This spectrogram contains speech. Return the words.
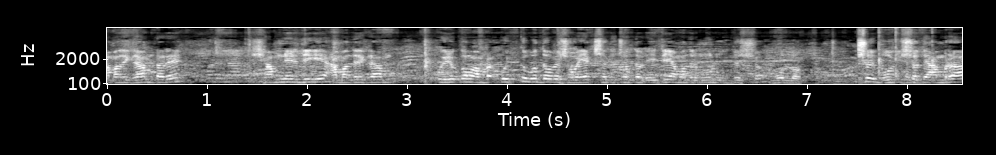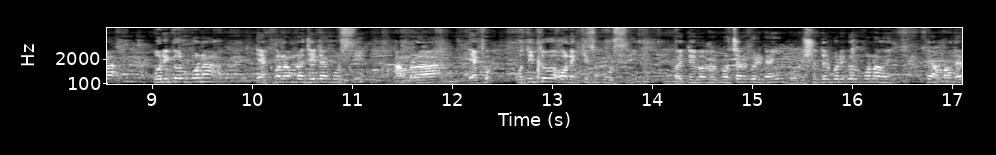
আমাদের গ্রামটারে সামনের দিকে আমাদের গ্রাম ওইরকম আমরা ঐক্যবদ্ধভাবে সবাই একসাথে চলতে হবে এটাই আমাদের মূল উদ্দেশ্য, মূল লক্ষ্য। অবশ্যই ভবিষ্যতে আমরা পরিকল্পনা, এখন আমরা যেটা করছি, আমরা এখন অতীত অনেক কিছু করছি, হয়তো এভাবে প্রচার করি নাই, ভবিষ্যতের পরিকল্পনা হচ্ছে আমাদের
